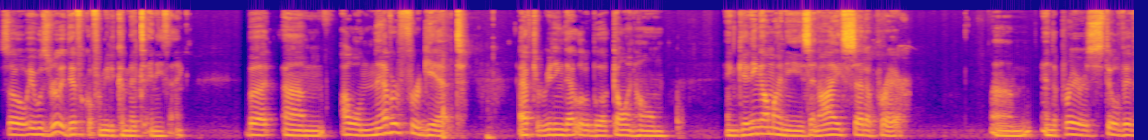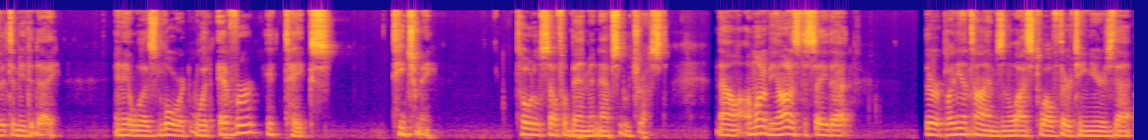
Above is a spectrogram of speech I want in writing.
So it was really difficult for me to commit to anything. But um, I will never forget after reading that little book, going home and getting on my knees, and I said a prayer. Um, and the prayer is still vivid to me today. And it was, Lord, whatever it takes, teach me total self abandonment and absolute trust. Now, I'm going to be honest to say that there are plenty of times in the last 12, 13 years that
